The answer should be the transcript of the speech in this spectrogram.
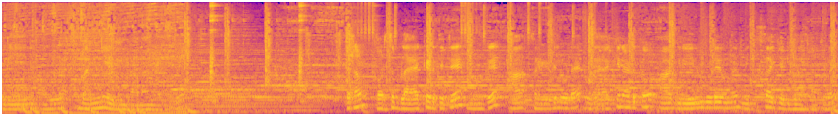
ഗ്രീൻ നല്ല ഭംഗിയായിരിക്കും കാണാൻ ശേഷം കുറച്ച് ബ്ലാക്ക് എടുത്തിട്ട് നമുക്ക് ആ സൈഡിലൂടെ ബ്ലാക്കിനടുത്തും ആ ഗ്രീനും കൂടെ ഒന്ന് മിക്സ് ആക്കി അടിക്കണം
